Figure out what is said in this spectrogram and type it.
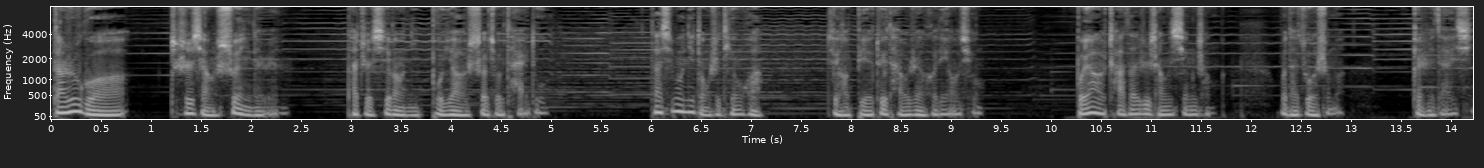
但如果只是想睡你的人，他只希望你不要奢求太多，他希望你懂事听话，最好别对他有任何的要求，不要查他的日常行程，问他做什么，跟谁在一起，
